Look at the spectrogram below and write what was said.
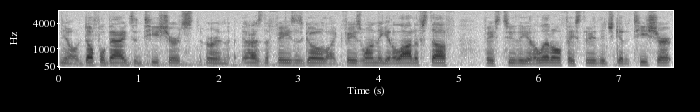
you know, duffel bags and T-shirts. Or in, as the phases go, like phase one, they get a lot of stuff. Phase two, they get a little. Phase three, they just get a T-shirt,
